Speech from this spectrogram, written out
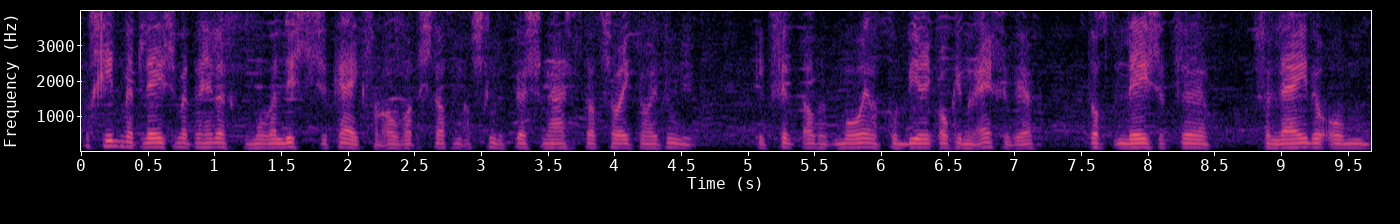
begint met lezen met een hele moralistische kijk. Van, oh, wat is dat een afschuwelijk personage, of dat zou ik nooit doen. Ik vind het altijd mooi, en dat probeer ik ook in mijn eigen werk, toch de lezer te verleiden om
